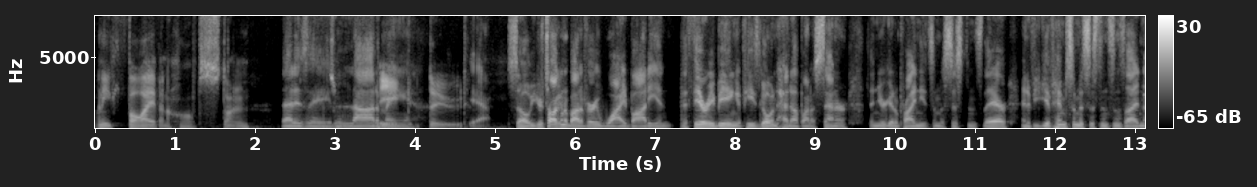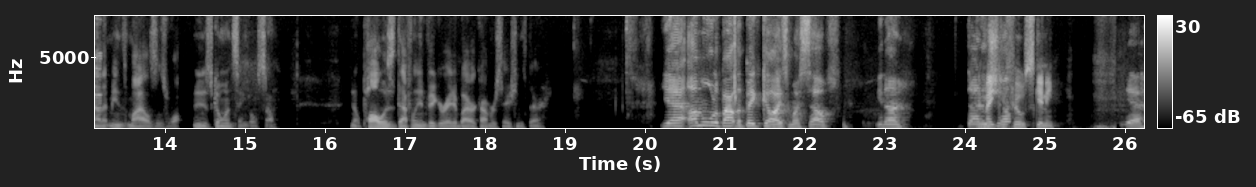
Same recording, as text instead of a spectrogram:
25 and a half stone. That is a That's lot of man. dude. Yeah. So you're talking about a very wide body. And the theory being if he's going head up on a center, then you're going to probably need some assistance there. And if you give him some assistance inside, now that means Myles as well is going single. So, you know, Paul was definitely invigorated by our conversations there. Yeah, I'm all about the big guys myself. You know, They Danny make you Shelton- feel skinny. Yeah.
